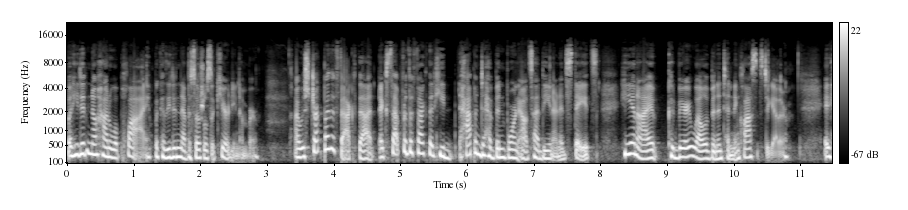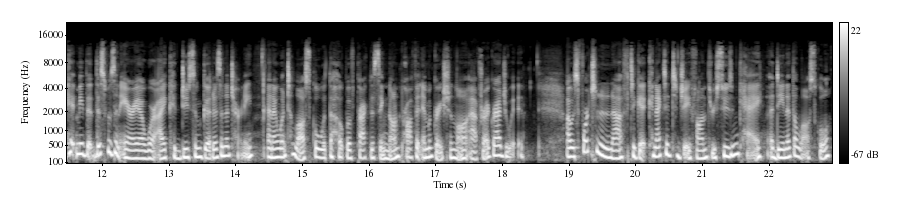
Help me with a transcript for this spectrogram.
but he didn't know how to apply because he didn't have a social security number. I was struck by the fact that, except for the fact that he happened to have been born outside the United States, he and I could very well have been attending classes together. It hit me that this was an area where I could do some good as an attorney, and I went to law school with the hope of practicing nonprofit immigration law after I graduated. I was fortunate enough to get connected to JFON through Susan Kay, a dean at the law school,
